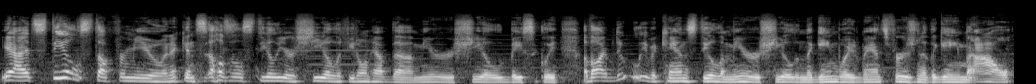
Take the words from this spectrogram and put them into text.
Yeah, it steals stuff from you, and it can also steal your shield if you don't have the mirror shield, basically. Although I do believe it can steal the mirror shield in the Game Boy Advance version of the game, but ow.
